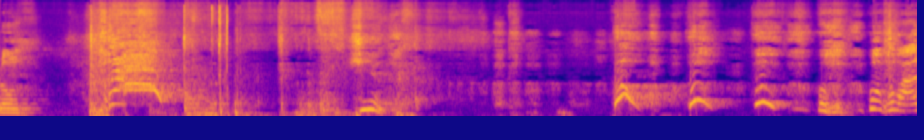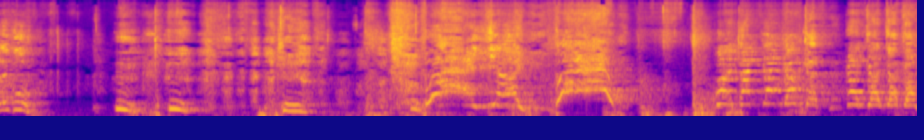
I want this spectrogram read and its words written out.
ลุง เฮียโอ้โอ้โอ้โอ้โอ้ผวาเลยกูเดี๋ยวเฮ้ยยายเฮ้ยเฮ้ยกันกันกันกันกันกันกันกัน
